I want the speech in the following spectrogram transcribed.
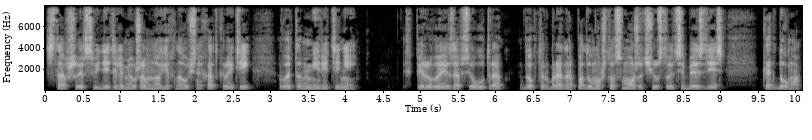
ставшие свидетелями уже многих научных открытий в этом мире теней. Впервые за все утро доктор Бреннер подумал, что сможет чувствовать себя здесь, как дома.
